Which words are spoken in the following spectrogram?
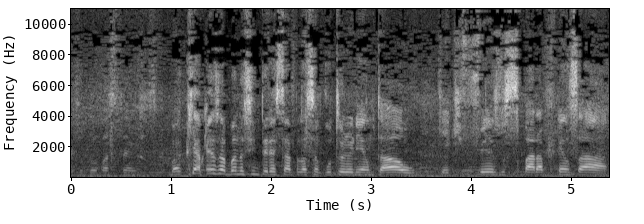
ajudou bastante. O que fez a banda se interessar pela essa cultura oriental? O que, que fez vocês parar pra pensar?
